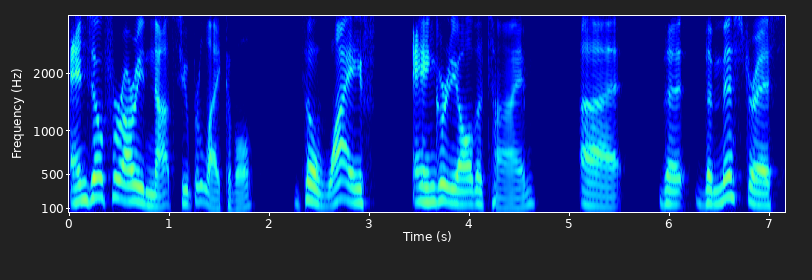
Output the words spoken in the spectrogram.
Enzo Ferrari not super likable, the wife angry all the time, uh the the mistress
